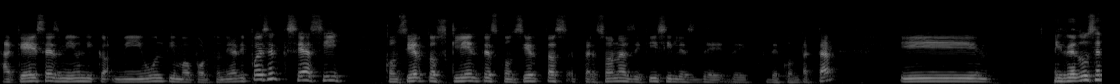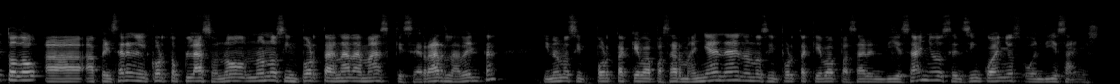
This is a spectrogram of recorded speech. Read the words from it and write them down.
a que esa es mi única, mi última oportunidad. Y puede ser que sea así con ciertos clientes, con ciertas personas difíciles de, contactar. Y, reduce todo a, pensar en el corto plazo. No, no nos importa nada más que cerrar la venta. Y no nos importa qué va a pasar mañana, no nos importa qué va a pasar en 10 años, en 5 años o en 10 años.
